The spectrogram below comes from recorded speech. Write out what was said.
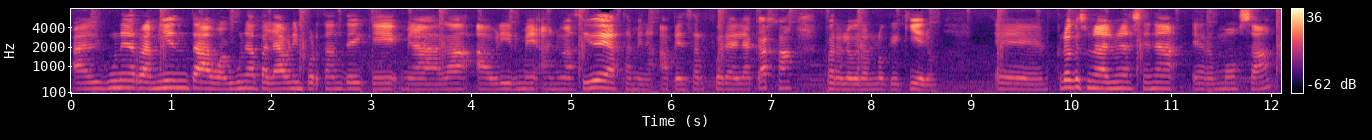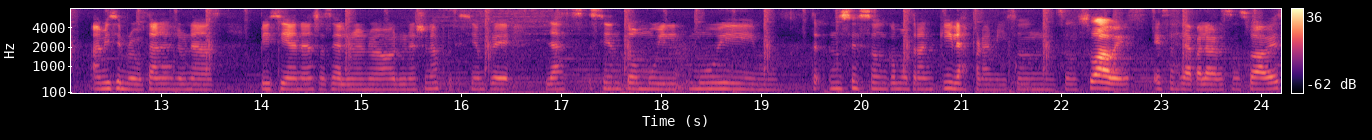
alguna herramienta o alguna palabra importante que me haga abrirme a nuevas ideas, también a, pensar fuera de la caja para lograr lo que quiero. Eh, creo que es una luna llena hermosa. A mí siempre me gustan las lunas piscianas, ya sea luna nueva o luna llena, porque siempre las siento muy, muy no sé, son como tranquilas para mí, son, son suaves, esa es la palabra, son suaves.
